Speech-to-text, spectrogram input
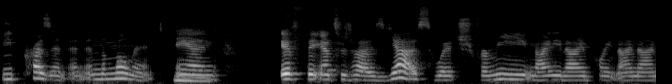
be present and in the moment? Mhm. And if the answer to that is yes, which for me, 99.99%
